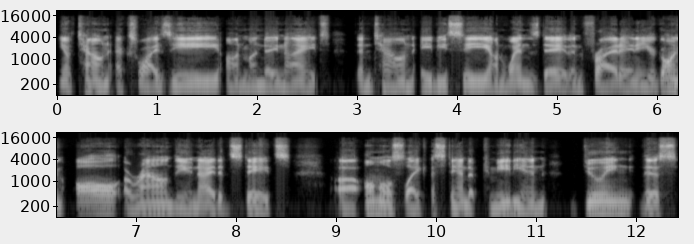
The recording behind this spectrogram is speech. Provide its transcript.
you know town xyz on monday night then town abc on wednesday then friday and you're going all around the united states uh, almost like a stand-up comedian doing this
